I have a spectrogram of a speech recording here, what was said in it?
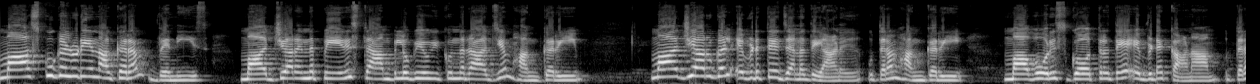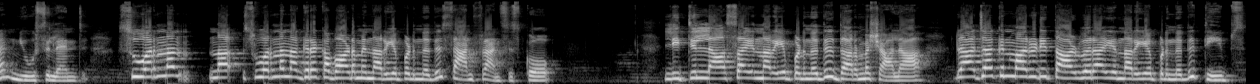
മാസ്കുകളുടെ നഗരം വെനീസ്. മാജിയാർ എന്ന പേര് സ്റ്റാമ്പിൽ ഉപയോഗിക്കുന്ന രാജ്യം ഹംഗറി. മാജിയാറുകൾ എവിടുത്തെ ജനതയാണ്? ഉത്തരം ഹംഗറി. മാവോറിസ് ഗോത്രത്തെ എവിടെ കാണാം? ഉത്തരം ന്യൂസിലൻഡ്. സുവർണ സുവർണ നഗര കവാടം എന്നറിയപ്പെടുന്നത് സാൻ ഫ്രാൻസിസ്കോ. ലിറ്റിൽ ലാസ എന്നറിയപ്പെടുന്നത് ധർമ്മശാല. രാജാക്കന്മാരുടെ താഴ്വര എന്നറിയപ്പെടുന്നത് തീപ്സ്.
